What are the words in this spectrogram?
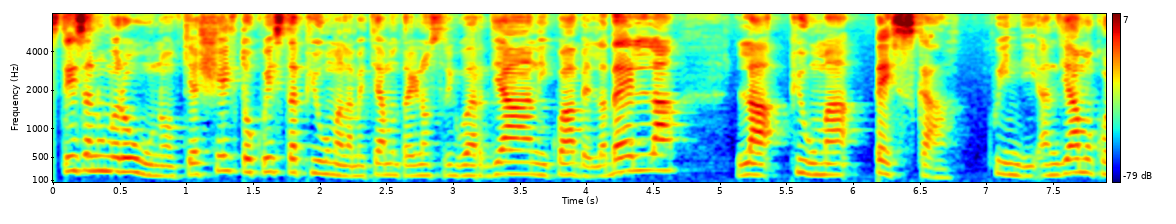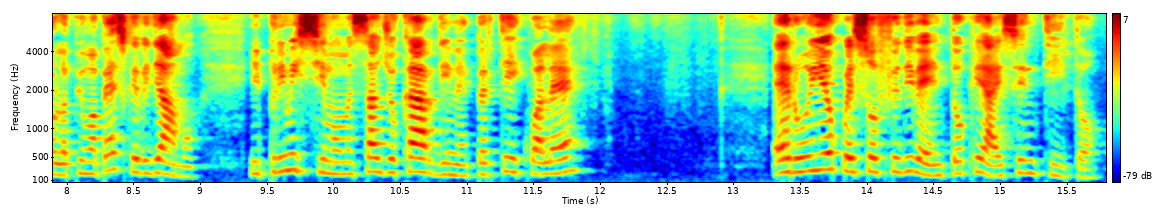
Stesa numero 1, chi ha scelto questa piuma, la mettiamo tra i nostri guardiani qua, bella bella, la piuma pesca. Quindi andiamo con la piuma pesca e vediamo il primissimo messaggio cardine per te qual è? Ero io quel soffio di vento che hai sentito.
